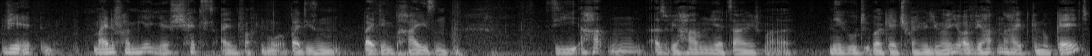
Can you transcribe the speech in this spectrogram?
wir, meine Familie schätzt einfach nur bei diesen, bei den Preisen. Sie hatten, also wir haben jetzt, sage ich mal, Nee, gut, über Geld sprechen wir lieber nicht, aber wir hatten halt genug Geld,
